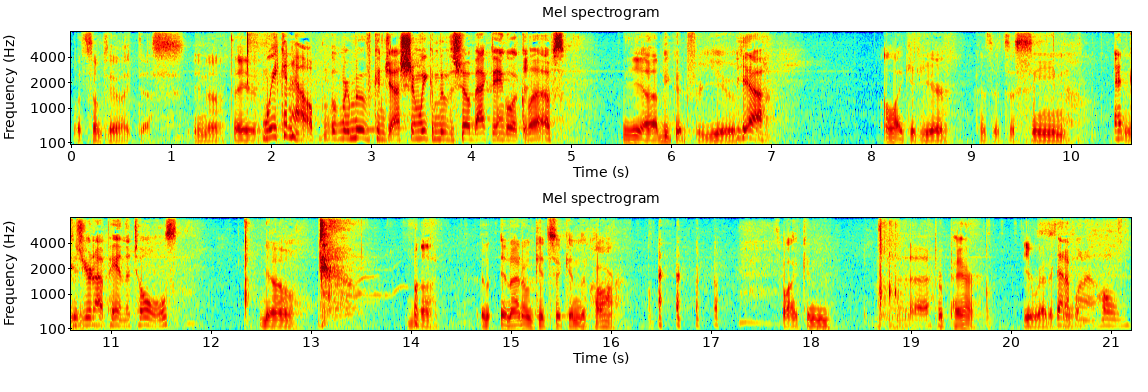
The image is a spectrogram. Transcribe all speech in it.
with something like this? You know, they, we can help we'll remove congestion. We can move the show back to Englewood Cliffs. Yeah, that'd be good for you. Yeah. I like it here because it's a scene. And because you're not paying the tolls. No, not. And, and I don't get sick in the car, so I can uh, prepare theoretically. Set up one at home.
